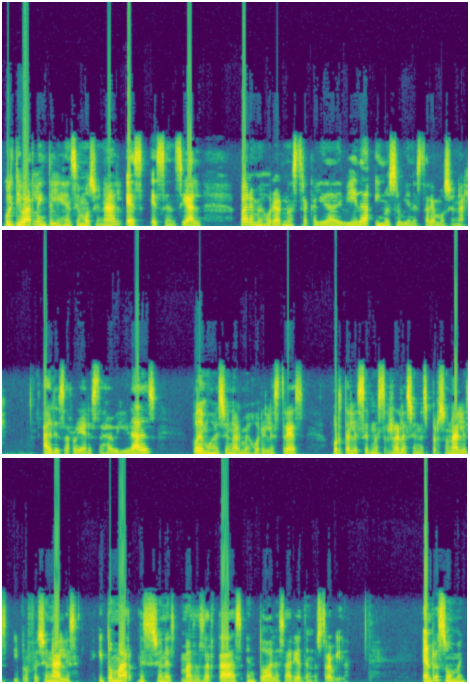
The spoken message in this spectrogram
Cultivar la inteligencia emocional es esencial para mejorar nuestra calidad de vida y nuestro bienestar emocional. Al desarrollar estas habilidades, podemos gestionar mejor el estrés, fortalecer nuestras relaciones personales y profesionales y tomar decisiones más acertadas en todas las áreas de nuestra vida. En resumen,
